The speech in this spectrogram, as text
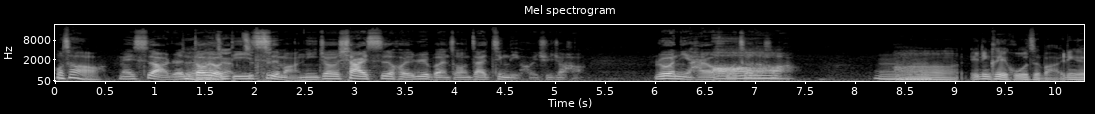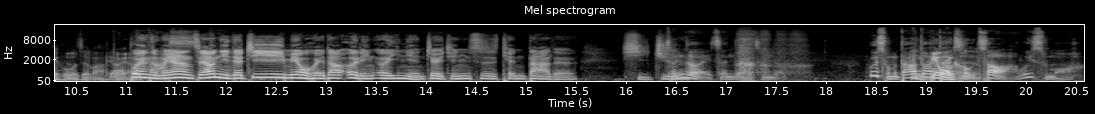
我操！没事啊，人都有第一次嘛，你就下一次回日本之后再敬礼回去就好。如果你还有活着的话，嗯，哦，一定可以活着吧？一定可以活着吧？不然怎么样？只要你的记忆没有回到二零二一年，就已经是天大的喜剧了。真的哎、真的真的。为什么大家都在戴口罩啊？为什么啊？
